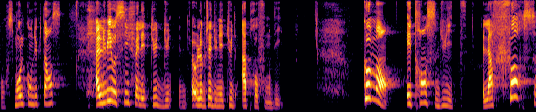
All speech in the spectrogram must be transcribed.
pour small conductance, a lui aussi fait l'objet d'une étude approfondie. Comment est transduite la force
